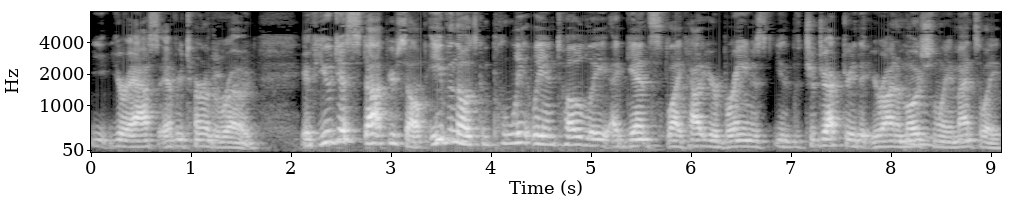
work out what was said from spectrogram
your ass every turn of the road, if you just stop yourself, even though it's completely and totally against like how your brain is, you know, the trajectory that you're on mm-hmm. emotionally and mentally,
